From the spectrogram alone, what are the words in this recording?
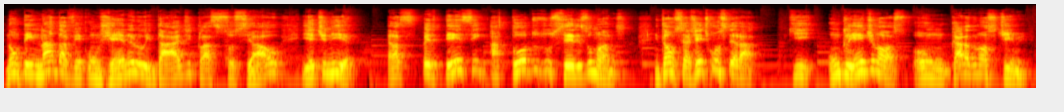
não tem nada a ver com gênero, idade, classe social e etnia. Elas pertencem a todos os seres humanos. Então, se a gente considerar que um cliente nosso ou um cara do nosso time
